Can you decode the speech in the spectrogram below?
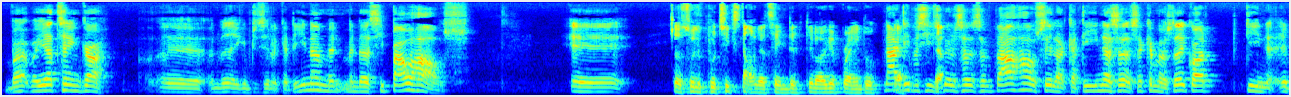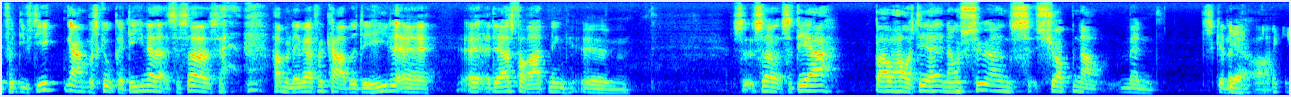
hvor, hvor jeg tænker, øh, jeg ved ikke, om de sælger Gardena, men, men lad os sige Bauhaus, Øh, det var selvfølgelig butiksnavn, jeg tænkte. Det var ikke brandet. Nej, det er præcis. Ja. Så, så Bauhaus eller Gardena, så, så kan man jo stadig godt give en, øh, fordi hvis de ikke engang må skrive Gardena, altså, så, så har man da i hvert fald kappet det hele af, af deres forretning. Øhm, så, så, så det er Bauhaus, det er annoncørens shopnavn, man skal lade ja, okay.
